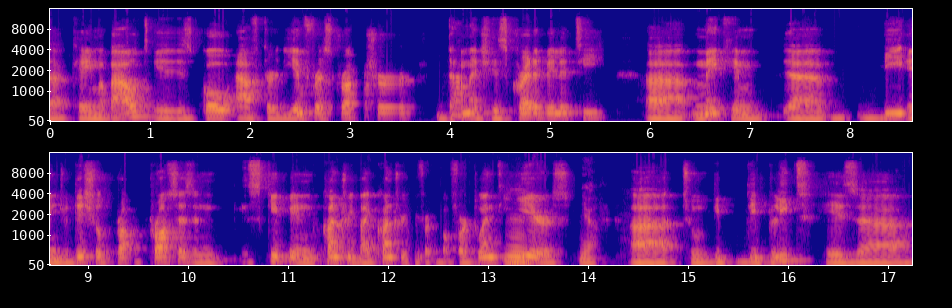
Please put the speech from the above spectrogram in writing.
uh, came about is go after the infrastructure, damage his credibility, uh, make him uh, be in judicial pro- process and skip in country by country for, for 20 Mm. years Yeah. uh, to de- deplete his uh,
